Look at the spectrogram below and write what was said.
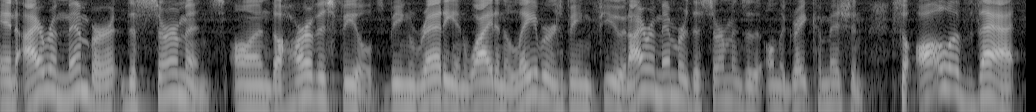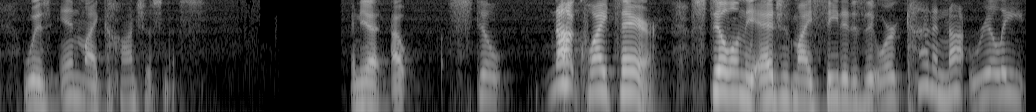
And I remember the sermons on the harvest fields being ready and white and the laborers being few. And I remember the sermons on the Great Commission. So all of that was in my consciousness. And yet, I still not quite there. Still on the edge of my seat, as it were, kind of not really.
